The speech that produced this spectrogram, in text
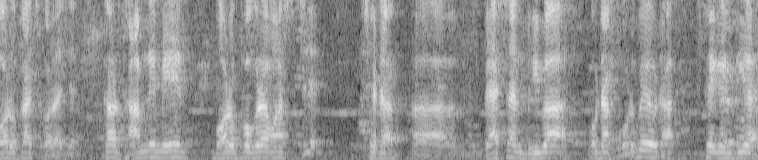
বড় কাজ করা যায়। কারণ সামনে মেয়ের বড় প্রোগ্রাম আসছে সেটা ভ্যাশন ভিভা ওটা করবে ওটা সেকেন্ড ইয়ার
